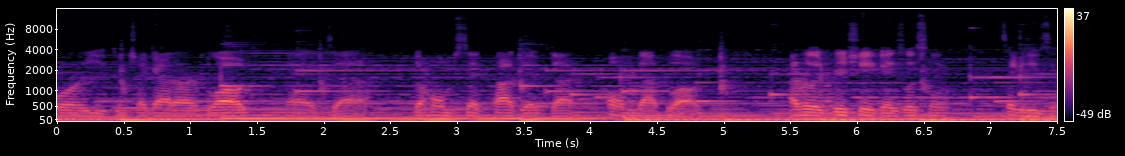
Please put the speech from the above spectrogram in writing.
or you can check out our blog at uh, thehomesteadproject.home.blog. I really appreciate you guys listening. Take it easy.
